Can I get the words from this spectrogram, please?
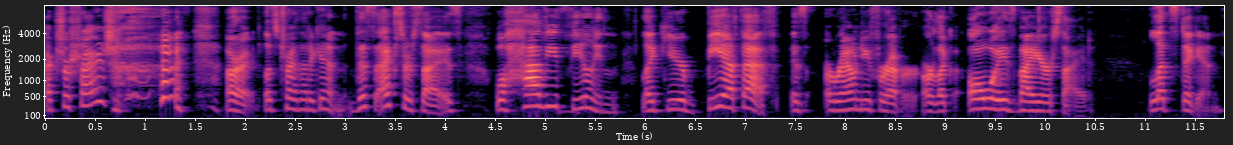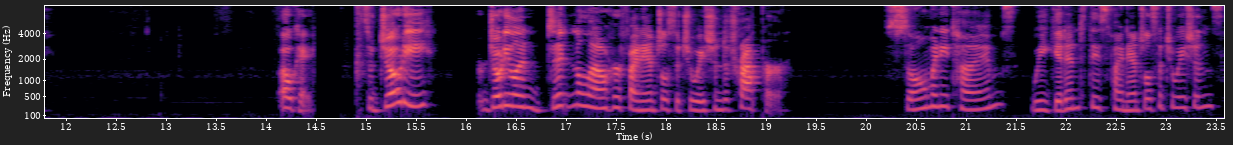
exercise. All right, let's try that again. This exercise will have you feeling like your BFF is around you forever or like always by your side. Let's dig in. Okay, so Jodie, Jodie Lynn didn't allow her financial situation to trap her. So many times we get into these financial situations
